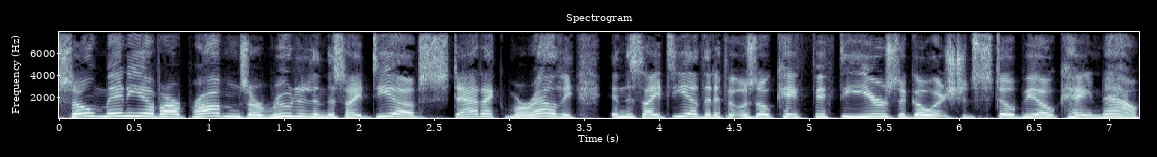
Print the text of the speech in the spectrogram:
So many of our problems are rooted in this idea of static morality, in this idea that if it was okay 50 years ago, it should still be okay now.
